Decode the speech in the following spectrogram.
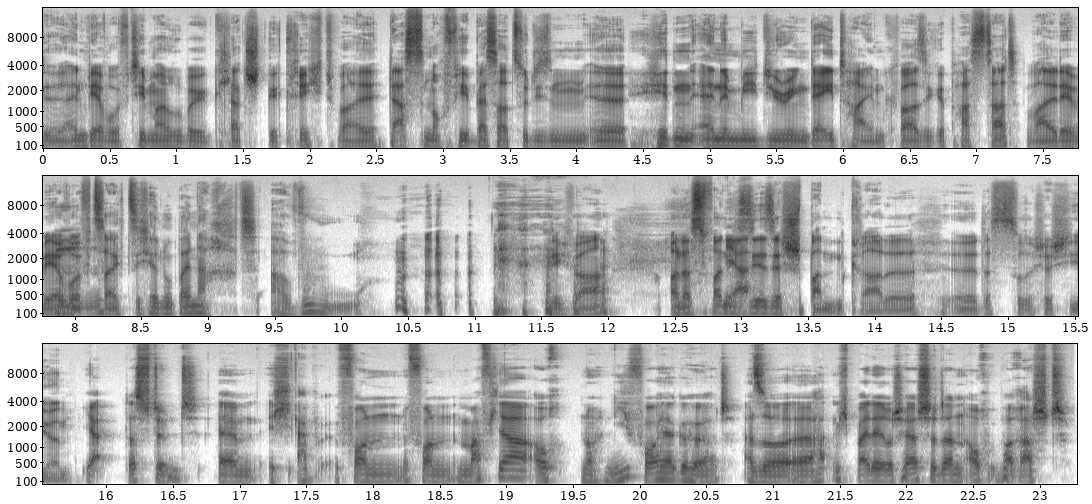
äh, ein Werwolf-Thema rübergeklatscht gekriegt, weil das noch viel besser zu diesem äh, Hidden Enemy During Daytime quasi gepasst hat, weil der Werwolf mhm. zeigt sich ja nur bei Nacht. Awu. Nicht wahr? Und das fand ja. ich sehr, sehr spannend gerade, äh, das zu recherchieren. Ja, das stimmt. Ähm, ich habe von, von Mafia auch noch nie vorher gehört. Also äh, hat mich bei der Recherche dann auch überrascht.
